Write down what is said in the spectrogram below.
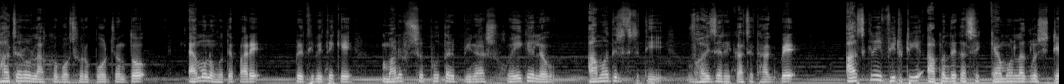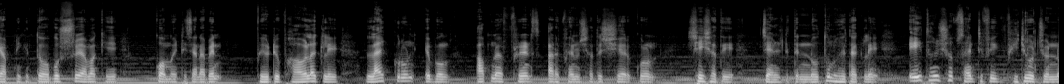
হাজারো লাখো বছর পর্যন্ত। এমনও হতে পারে, পৃথিবী থেকে মানব সভ্যতার বিনাশ হয়ে গেলেও আমাদের স্মৃতি ভয়েজারের কাছে থাকবে। আজকের এই ভিডিওটি আপনাদের কাছে কেমন লাগল সেটি আপনি কিন্তু অবশ্যই আমাকে কমেন্টে জানাবেন। ভিডিওটি ভালো লাগলে লাইক করুন এবং আপনার ফ্রেন্ডস আর ফ্যামিলির সাথে শেয়ার করুন। সেই সাথে চ্যানেলটিতে নতুন হয়ে থাকলে এই ধরনের সব সাইন্টিফিক ভিডিওর জন্য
